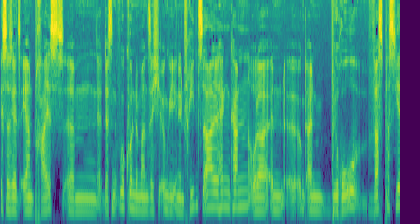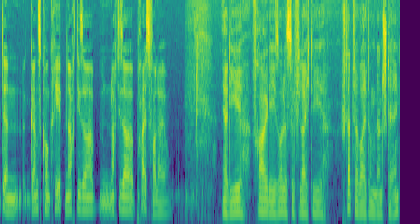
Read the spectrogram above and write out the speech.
Ist das jetzt eher ein Preis, ähm, dessen Urkunde man sich irgendwie in den Friedenssaal hängen kann oder in äh, irgendein Büro? Was passiert denn ganz konkret nach dieser, nach dieser Preisverleihung? Ja, die Frage, die solltest du vielleicht die Stadtverwaltung dann stellen.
